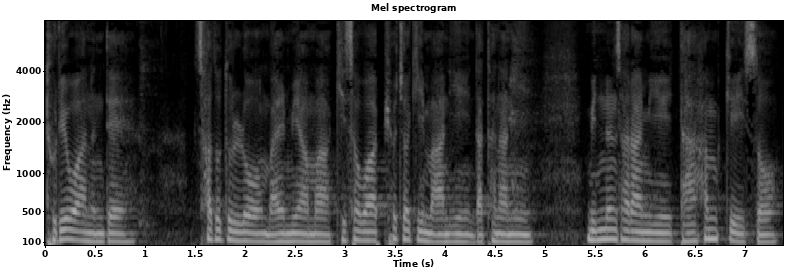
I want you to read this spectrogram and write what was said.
두려워하는데 사도들로 말미암아 기사와 표적이 많이 나타나니 믿는 사람이 다 함께 있어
